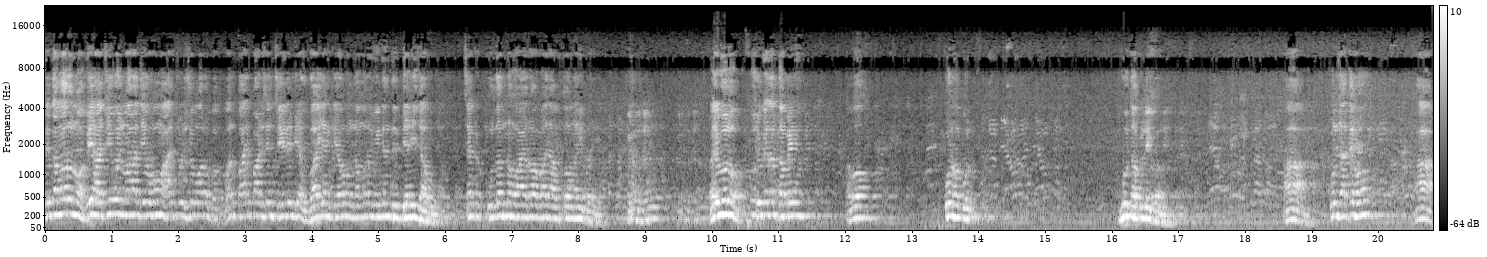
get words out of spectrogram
તે તમારો નોભી હાજી હોય મારા દેવ, હું હાલ જોડશો, મારો ભગવાન પાર પાડશે ચેડે બે ઊભા આવીને કહેવું, નમ્ર વિનંતી બે જાવ છે કે કુલર નો વાયરો અવાજ આવતો નહીં ભાઈ. ભાઈ બોલો, શું કહેતા તમે? હવે કોણ હકુલ હું તકલીફ હોય હા. કોણ જાતે હો? હા.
